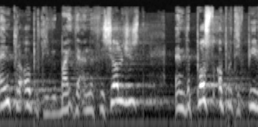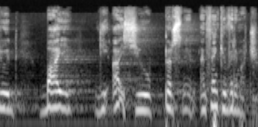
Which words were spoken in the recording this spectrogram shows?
intraoperatively by the anesthesiologist and the postoperative period by the ICU personnel. And thank you very much.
